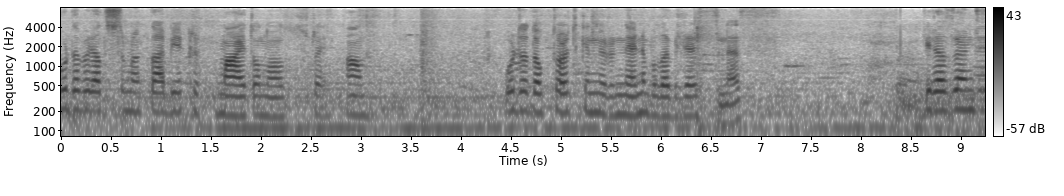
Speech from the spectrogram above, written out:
Burada böyle atıştırmalıklar 1.40 maydanoz, reyhan. Burada Doktor Tüken'in ürünlerini bulabilirsiniz. Biraz önce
